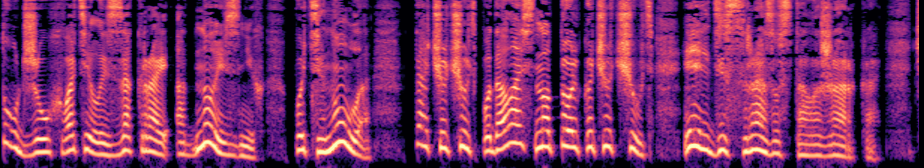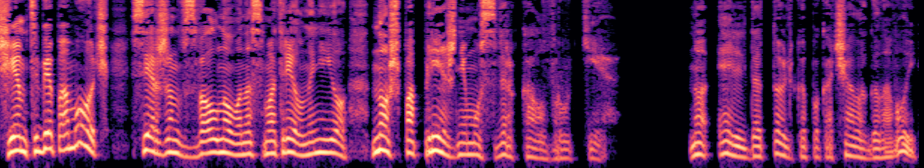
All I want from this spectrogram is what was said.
тут же ухватилась за край одной из них, потянула, та чуть-чуть подалась, но только чуть-чуть. Эльди сразу стало жарко. «Чем тебе помочь?» — Сержан взволнованно смотрел на нее. Нож по-прежнему сверкал в руке. Но Эльда только покачала головой,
